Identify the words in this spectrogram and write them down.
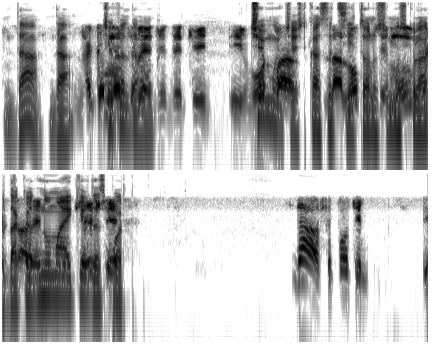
Da, da. Dacă Ce mă fel de muncă? înțelege, deci e, e vorba Ce muncești ca să la ții locul tonusul de muncă muscular, dacă care nu mai ai chef de muncește, sport? Da, se poate... e,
